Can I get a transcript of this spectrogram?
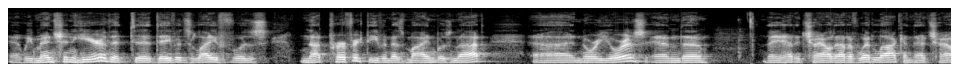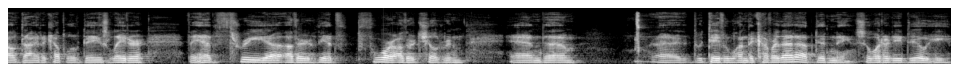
Uh, we mention here that uh, David's life was not perfect, even as mine was not, uh, nor yours, and uh, they had a child out of wedlock, and that child died a couple of days later. They had three other, they had four other children, and um, David wanted to cover that up, didn't he? So what did he do? He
